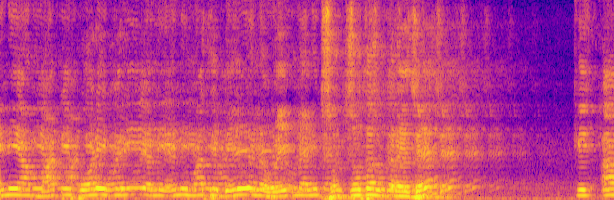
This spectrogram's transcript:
એની આમ માટી પોળી કરી અને એની માથે બે અને વૈજ્ઞાનિક સંશોધન કરે છે. ખરેખર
